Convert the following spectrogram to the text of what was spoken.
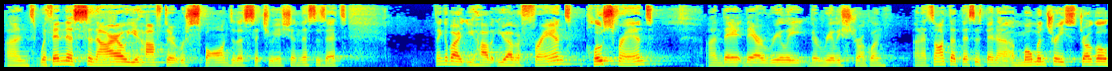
And within this scenario, you have to respond to this situation. This is it. Think about you have, you have a friend, close friend, and they, they are really, they're really struggling. And it's not that this has been a, momentary struggle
